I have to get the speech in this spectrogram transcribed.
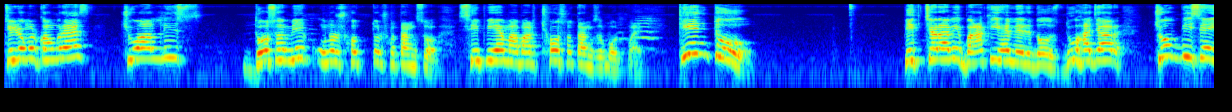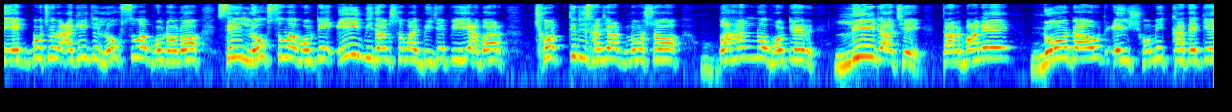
তৃণমূল কংগ্রেস চুয়াল্লিশ দশমিক উনসত্তর শতাংশ, সিপিএম আবার ছ শতাংশ ভোট পায়। কিন্তু পিকচার আমি বাকি হ্যাঁ মেরে দোষ দু হাজার চব্বিশে এক বছর আগে যে লোকসভা ভোট হলো, সেই লোকসভা ভোটে এই বিধানসভায় বিজেপি আবার ছত্রিশ হাজার নশো বাহান্ন ভোটের লিড আছে। তার মানে নো ডাউট এই সমীক্ষা থেকে,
